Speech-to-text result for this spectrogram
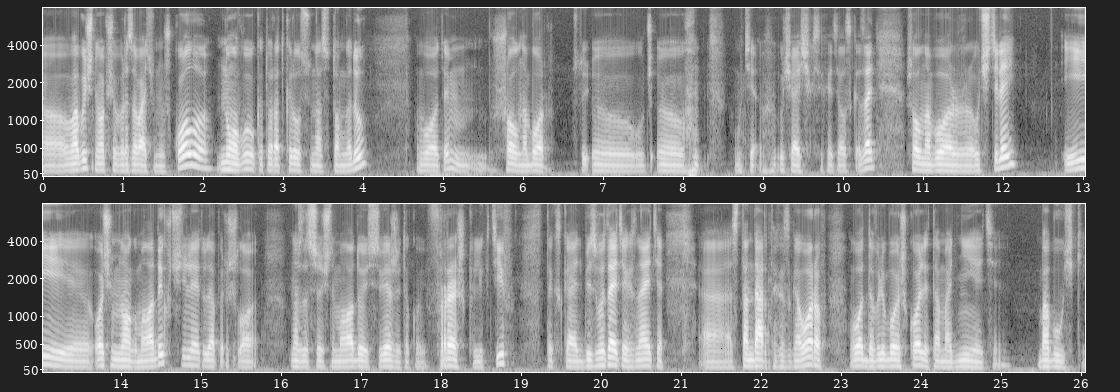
в обычную общеобразовательную школу, новую, которая открылась у нас в том году. Вот, им шел набор сту- э, уч- э, уте- учащихся, хотел сказать, шел набор учителей, и очень много молодых учителей туда пришло. У нас достаточно молодой, свежий такой фреш коллектив, так сказать, без вот этих, знаете, э, стандартных разговоров. Вот, да в любой школе там одни эти бабуськи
